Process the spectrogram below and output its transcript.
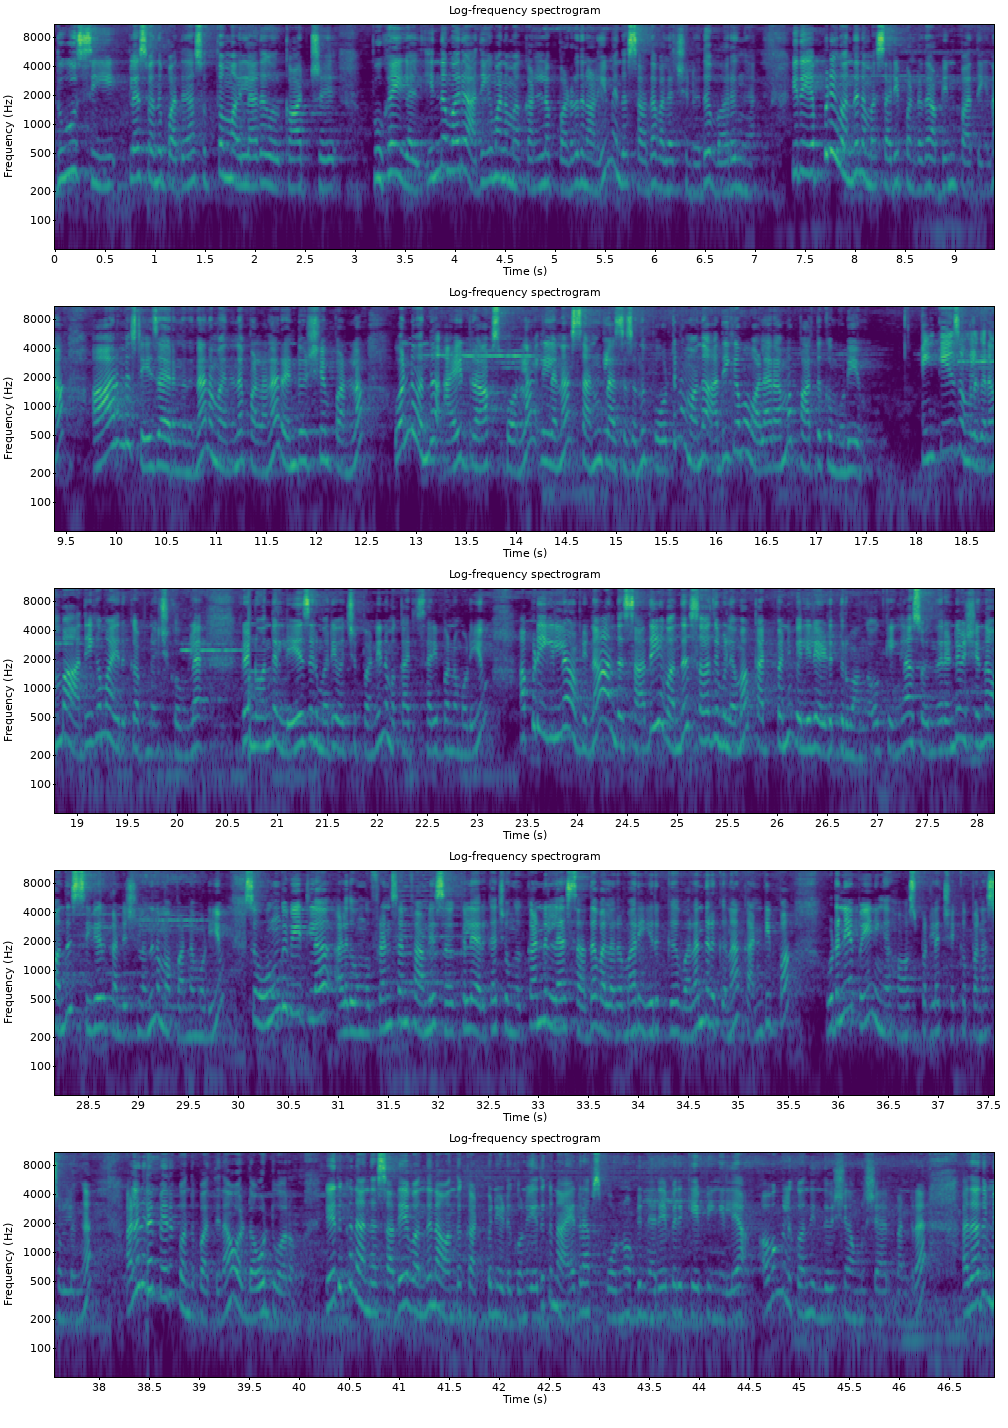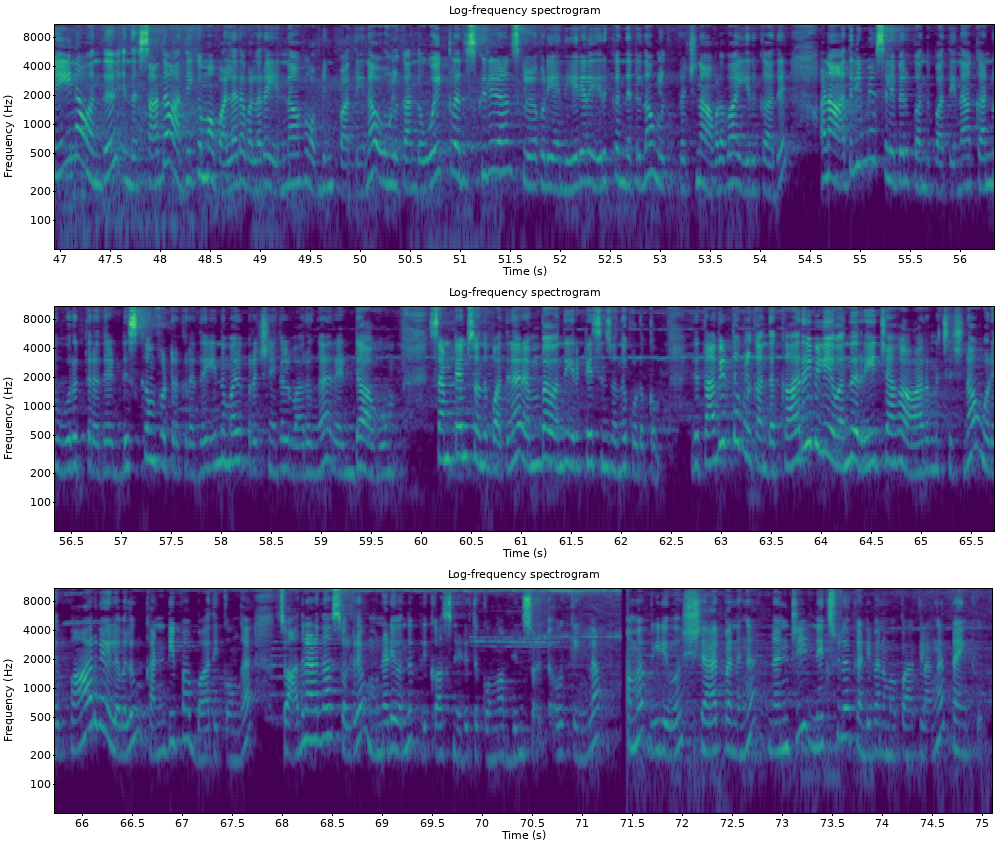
தூசி ப்ளஸ் வந்து பார்த்திங்கன்னா சுத்தமாக இல்லாத ஒரு காற்று புகைகள் இந்த மாதிரி அதிகமாக நம்ம கண்ணில் படுறதுனாலையும் இந்த சத வளர்ச்சின்றது வருங்க. இதை எப்படி வந்து நம்ம சரி பண்ணுறது அப்படின்னு பார்த்தீங்கன்னா ஆரம்ப ஸ்டேஜாக இருந்ததுன்னா நம்ம என்ன பண்ணலாம்னா ரெண்டு விஷயம் பண்ணலாம். ஒன்று வந்து ஐ ட்ராப்ஸ் போடலாம். இல்லைன்னா சன் கிளாஸஸ் வந்து போட்டு நம்ம வந்து அதிகமாக வளராமல் பார்த்துக்க முடியும். இன்கேஸ் உங்களுக்கு ரொம்ப அதிகமாக இருக்குது அப்படின்னு வச்சுக்கோங்களேன் ரெண்டு வந்து லேசர் மாதிரி வச்சு பண்ணி நம்ம கட் சரி பண்ண முடியும். அப்படி இல்லை அப்படின்னா அந்த சதையை வந்து சர்ஜரி மூலமாக கட் பண்ணி வெளியில் எடுத்துருவாங்க. ஓகேங்களா ஸோ இந்த ரெண்டு விஷயம் தான் வந்து சிவியர் கண்டிஷன் வந்து நம்ம பண்ண முடியும். ஸோ உங்கள் வீட்டில் அல்லது உங்கள் ஃப்ரெண்ட்ஸ் அண்ட் ஃபேமிலி சர்க்கிளில் இருக்காச்சும் உங்கள் கண்ணில் சதை வளர மாதிரி இருக்குது வளர்ந்துருக்குன்னா கண்டிப்பாக உடனே போய் நீங்கள் ஹாஸ்பிட்டலில் செக்அப் பண்ண சொல்லுங்கள் அல்லது நிறைய பேருக்கு வந்து பார்த்தீங்கன்னா ஒரு டவுட் வரும். எதுக்கு நான் அந்த சதையை வந்து நான் வந்து கட் பண்ணி எடுக்கணும்? எதுக்கு நான் ஐட்ராப்ஸ் போடணும் அப்படின்னு நிறைய பேர் கேட்பீங்க இல்லையா? அவங்களுக்கு வந்து இந்த விஷயம் நான் உங்களுக்கு ஷேர் பண்ணுறேன் அதாவது மெயினாக வந்து இந்த சதை அதிகமாக வளர வளர என்னாகும் அப்படின்னு பார்த்தீங்கன்னா உங்களுக்கு அந்த ஒயிட் கலர் ஸ்கிலிரான்ஸ் சொல்லக்கூடிய அந்த ஏரியாவில் இருக்குந்துட்டு தான் உங்களுக்கு பிரச்சனை அவ்வளோவா இருக்காது. ஆனால் அதுலேயுமே சில பேருக்கு வந்து பார்த்தீங்கன்னா கண் உறுத்துறது டிஸ்கம்ஃபர்ட் இருக்கிறது இந்த மாதிரி பிரச்சனைகள் வருங்க ரெட் ஆகும். சம்டைம்ஸ் வந்து பார்த்தீங்கன்னா ரொம்ப வந்து இரிட்டேஷன்ஸ் வந்து கொடுக்கும். இதை தவிர்த்து உங்களுக்கு அந்த கருவிலியை வந்து ரீச் ஆக ஆரம்பிச்சிச்சுன்னா உங்களுடைய பார்வை லெவலும் கண்டிப்பாக பாதிக்குங்க. ஸோ அதனால தான் சொல்கிறேன் முன்னாடி வந்து ப்ரிகாஷன் எடுத்துக்கோங்க அப்படின்னு சொல்லிட்டு. ஓகேங்களா நம்ம வீடியோவை ஷேர் பண்ணுங்கள் நன்றி. நெக்ஸ்ட் வீடியோ கண்டிப்பாக நம்ம பார்க்கலாங்க. தேங்க்யூ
